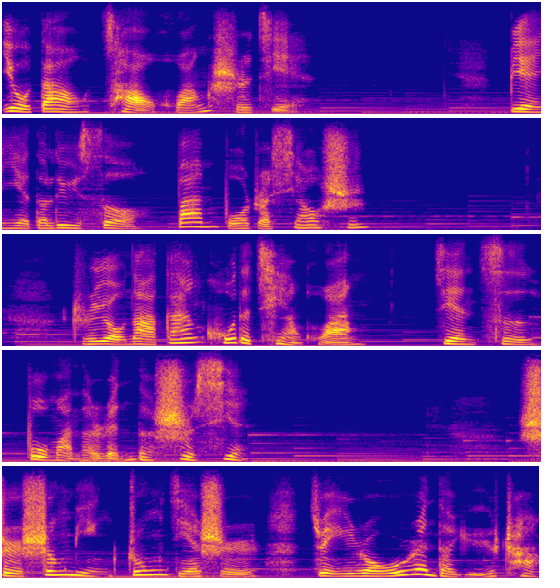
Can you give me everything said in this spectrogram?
又到草黄时节，遍野的绿色斑驳着消失，只有那干枯的浅黄渐次布满了人的视线，是生命终结时最柔韧的渔唱。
